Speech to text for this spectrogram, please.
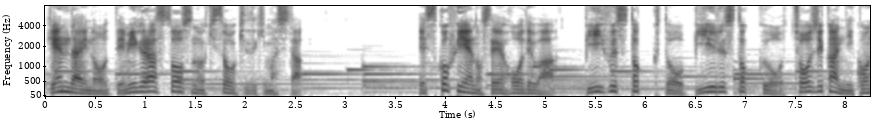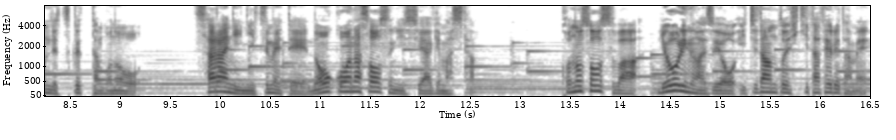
現代のデミグラスソースの基礎を築きました。エスコフィエの製法ではビーフストックとビールストックを長時間煮込んで作ったものをさらに煮詰めて濃厚なソースに仕上げました。このソースは料理の味を一段と引き立てるため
